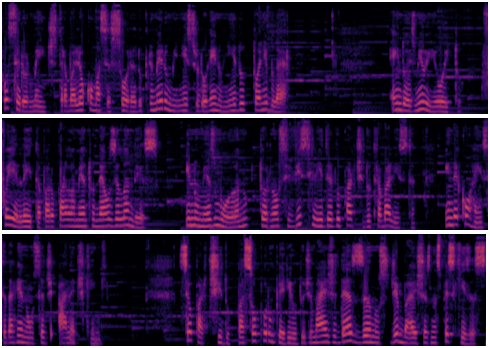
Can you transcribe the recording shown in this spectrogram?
Posteriormente, trabalhou como assessora do primeiro-ministro do Reino Unido, Tony Blair. Em 2008, foi eleita para o parlamento neozelandês e, no mesmo ano, tornou-se vice-líder do Partido Trabalhista, em decorrência da renúncia de Annette King. Seu partido passou por um período de mais de 10 anos de baixas nas pesquisas,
